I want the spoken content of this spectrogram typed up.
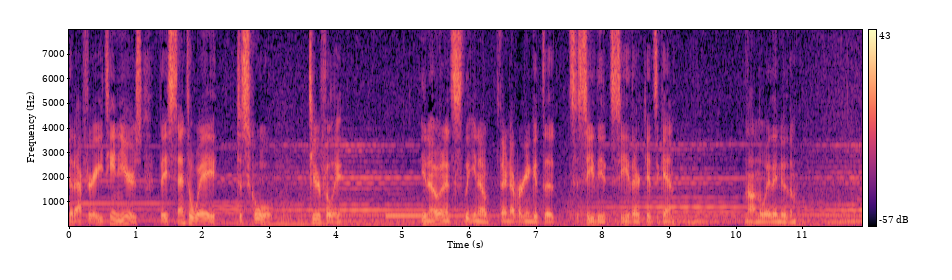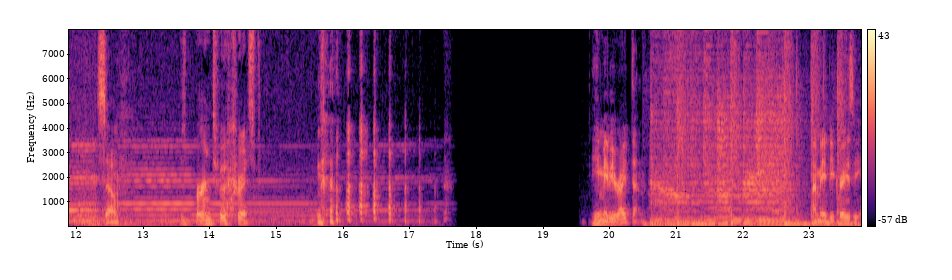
that after 18 years they sent away to school tearfully. You know, and it's you know they're never gonna get to to see the see their kids again, not in the way they knew them. So Just burned to a crisp. he may be right then. I may be crazy,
